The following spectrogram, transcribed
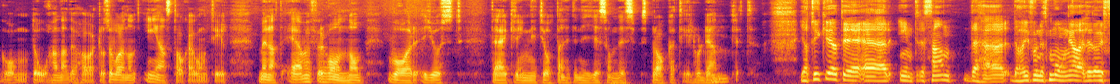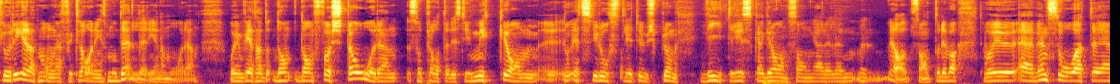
gång då han hade hört och så var det någon enstaka gång till. Men att även för honom var just där kring 98-99 som det sprakade till ordentligt. Jag tycker att det är intressant det här. Det har ju funnits många, eller det har ju florerat många förklaringsmodeller genom åren. Och jag vet att de, de första åren så pratades det ju mycket om eh, ett sydostligt ursprung. Vitryska gransångar eller ja, sånt. Och det var, det var ju även så att eh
